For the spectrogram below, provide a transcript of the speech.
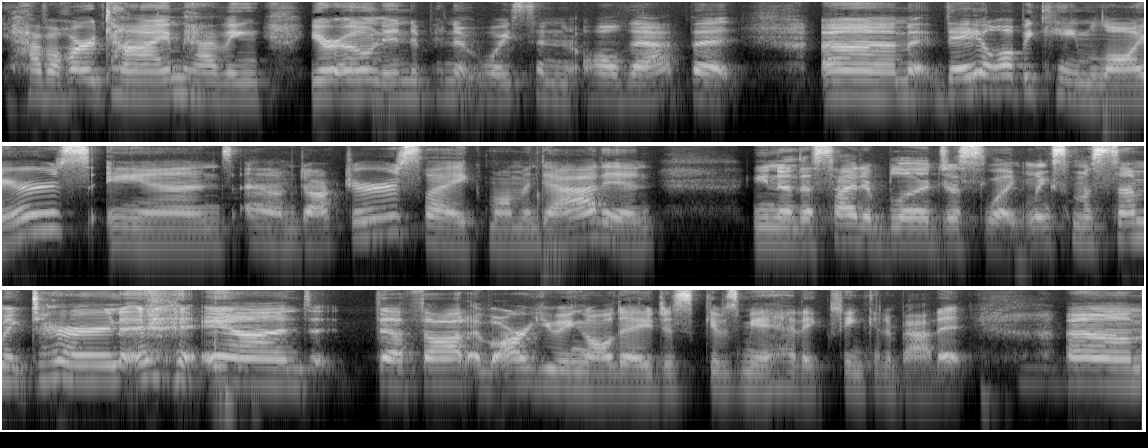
have a hard time having your own independent voice and all that. But um, they all became lawyers and um, doctors, like mom and dad. And you know, the sight of blood just like makes my stomach turn. and the thought of arguing all day just gives me a headache thinking about it. Um,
